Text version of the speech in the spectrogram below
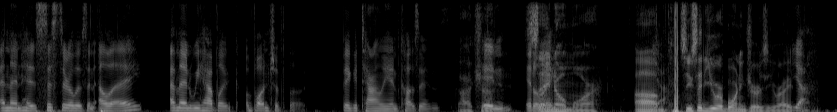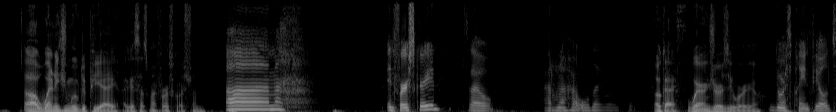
and then his sister lives in L.A. And then we have like a bunch of the big Italian cousins Gotcha. in Italy. Say no more. Um, Yeah. So you said you were born in Jersey, right? Yeah. Uh, when did you move to PA? I guess that's my first question. Um, in first grade. So I don't know how old I was. Like Okay. six. Where in Jersey were you? North Plainfield.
